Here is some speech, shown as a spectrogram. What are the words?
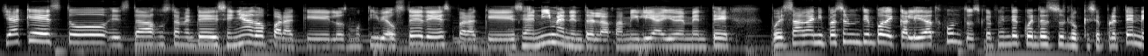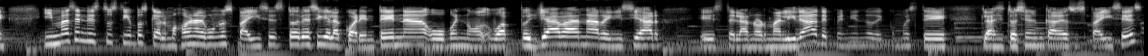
ya que esto está justamente diseñado para que los motive a ustedes, para que se animen entre la familia y obviamente pues hagan y pasen un tiempo de calidad juntos, que al fin de cuentas eso es lo que se pretende. Y más en estos tiempos que a lo mejor en algunos países todavía sigue la cuarentena o bueno, o pues ya van a reiniciar este, la normalidad dependiendo de cómo esté la situación en cada de sus países.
